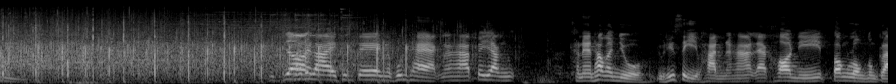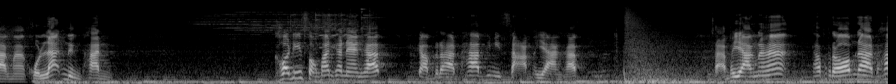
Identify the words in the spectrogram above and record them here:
มยอไม่ดเป็นไรคุณเจนกับคุณแขกนะครับก็ยังคะแนนเท่ากันอยู่อยู่ที่ 4,000 นะฮะ และข้อนี้ต้องลงตรงกลางมาคนละ 1,000 ข้อนี้ 2,000 คะแนนครับ กับรหัสภาพที่มี 3 พยางค์ครับ 3 พยางค์นะฮะ ถ้าพร้อมรหัสภ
